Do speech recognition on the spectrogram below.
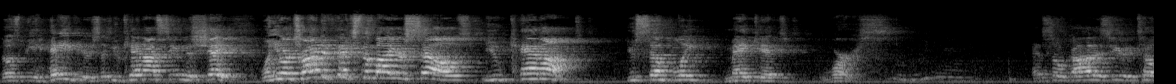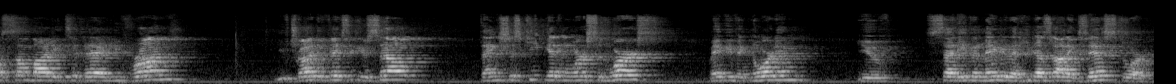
those behaviors that you cannot seem to shake. When you are trying to fix them by yourselves, you cannot. You simply make it worse. And so God is here to tell somebody today you've run, you've tried to fix it yourself, things just keep getting worse and worse. Maybe you've ignored him, you've said even maybe that he does not exist or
